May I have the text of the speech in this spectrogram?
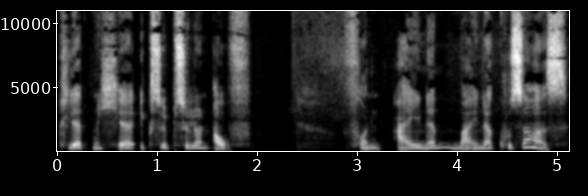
klärt mich Herr XY auf. Von einem meiner Cousins,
